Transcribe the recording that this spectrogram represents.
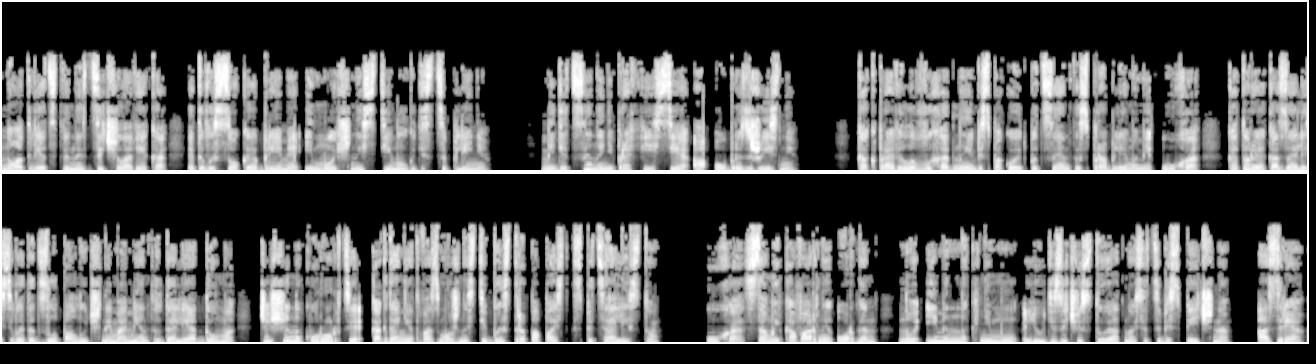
Но ответственность за человека — это высокое бремя и мощный стимул к дисциплине. Медицина не профессия, а образ жизни. Как правило, в выходные беспокоят пациенты с проблемами уха, которые оказались в этот злополучный момент вдали от дома, чаще на курорте, когда нет возможности быстро попасть к специалисту. Ухо — самый коварный орган, но именно к нему люди зачастую относятся беспечно. А зря.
